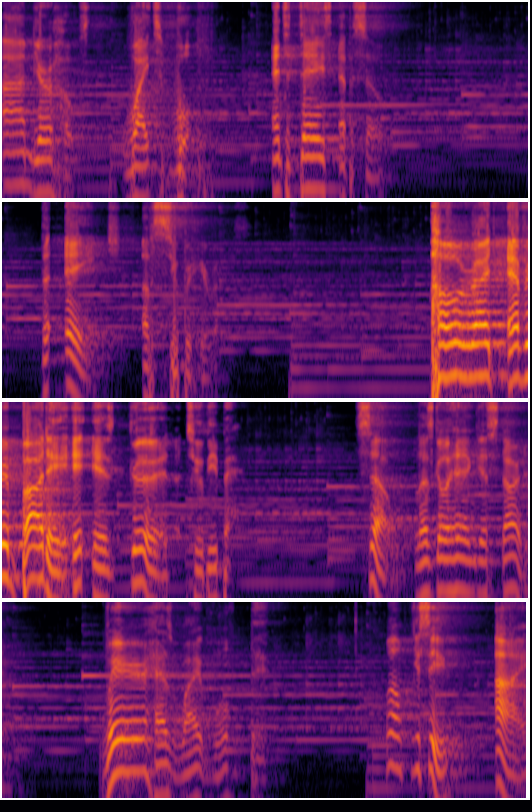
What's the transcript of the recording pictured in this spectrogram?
I'm your host, White Wolf, and today's episode The Age of Superheroes. All right, everybody, it is good to be back. So, let's go ahead and get started. Where has White Wolf been? Well, you see, I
